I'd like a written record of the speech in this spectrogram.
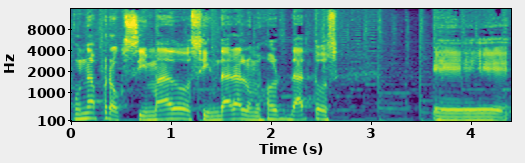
un aproximado sin dar a lo mejor datos eh,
